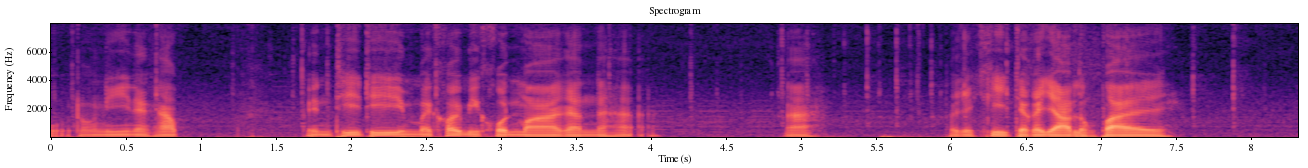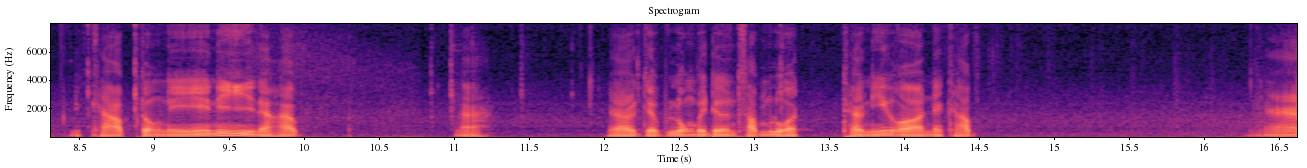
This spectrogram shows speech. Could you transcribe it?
ๆตรงนี้นะครับ เป็นที่ที่ไม่ค่อยมีคนมากันนะฮะนะเราจะขี่จักรยานลงไป นะครับตรงนี้นี่นะครับนะเราจะลงไปเดินสำรวจแถวนี้ก่อนนะครับอ่า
